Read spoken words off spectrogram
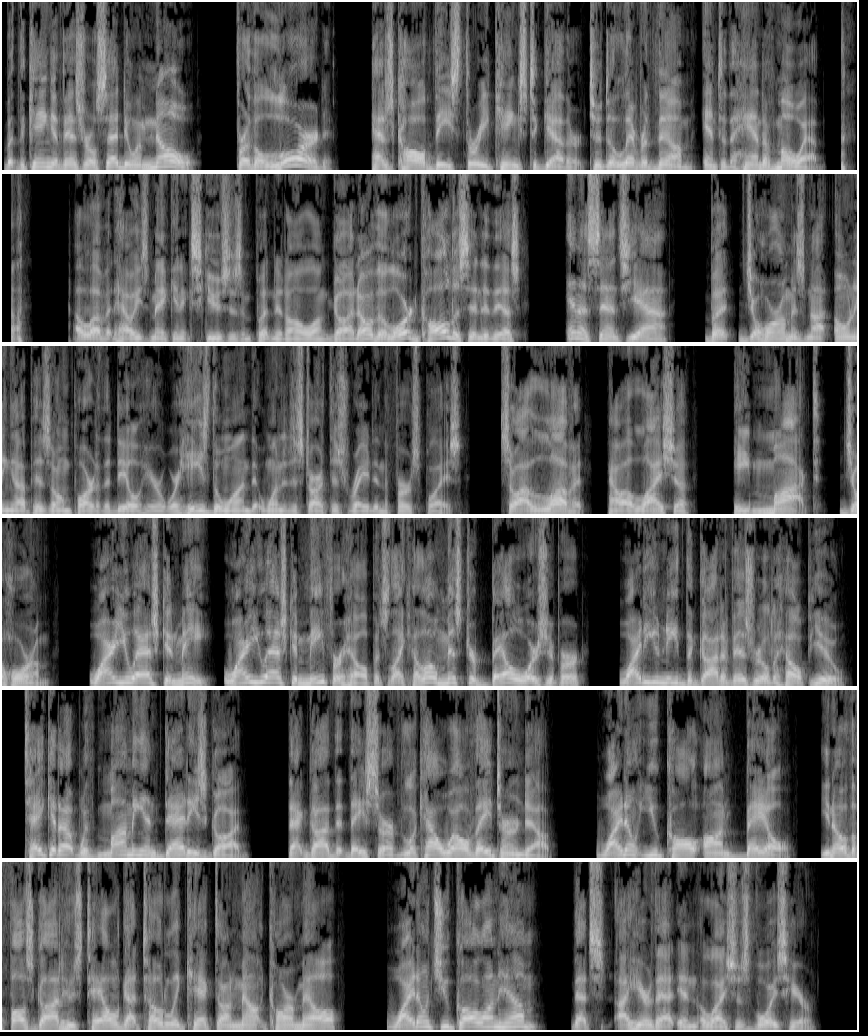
But the king of Israel said to him, No, for the Lord has called these three kings together to deliver them into the hand of Moab. I love it how he's making excuses and putting it all on God. Oh, the Lord called us into this. In a sense, yeah, but Jehoram is not owning up his own part of the deal here, where he's the one that wanted to start this raid in the first place. So I love it how Elisha, he mocked Jehoram. Why are you asking me? Why are you asking me for help? It's like, hello, Mr. Baal worshiper. Why do you need the God of Israel to help you? Take it up with mommy and daddy's God that God that they served. Look how well they turned out. Why don't you call on Baal? You know, the false God whose tail got totally kicked on Mount Carmel. Why don't you call on him? That's, I hear that in Elisha's voice here.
